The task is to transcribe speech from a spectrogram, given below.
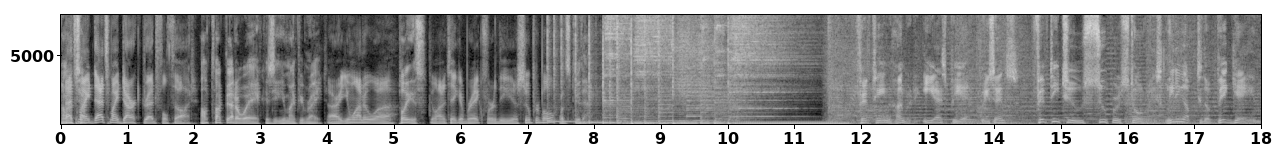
I'm That's gonna my that's my dark, dreadful thought. I'll tuck that away because you might be right. All right, you want to uh, Please, you want to take a break for the uh, Super Bowl? let's do that. 1500 ESPN presents 52 super stories leading up to the big game.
